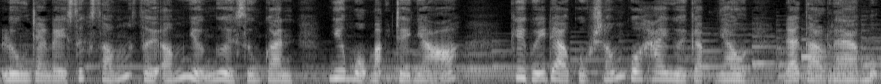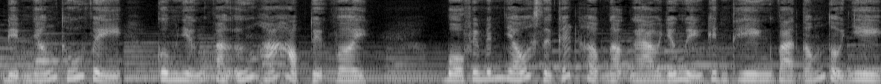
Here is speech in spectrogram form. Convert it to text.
luôn tràn đầy sức sống, sưởi ấm những người xung quanh như một mặt trời nhỏ. Khi quỹ đạo cuộc sống của hai người gặp nhau đã tạo ra một điểm nhấn thú vị cùng những phản ứng hóa học tuyệt vời. Bộ phim đánh dấu sự kết hợp ngọt ngào giữa Nguyễn Kinh Thiên và Tống Tổ Nhi.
